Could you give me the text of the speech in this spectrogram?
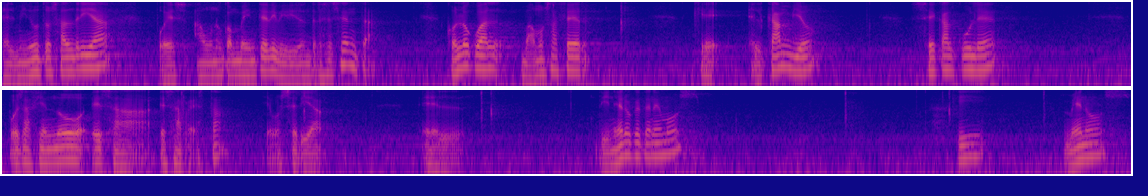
el minuto saldría pues a 1,20 dividido entre 60. Con lo cual vamos a hacer que el cambio se calcule pues haciendo esa, esa resta. Y pues sería el dinero que tenemos aquí menos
